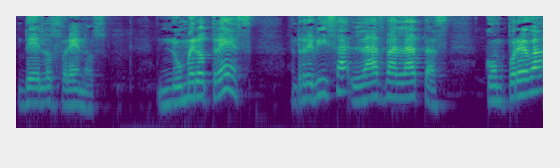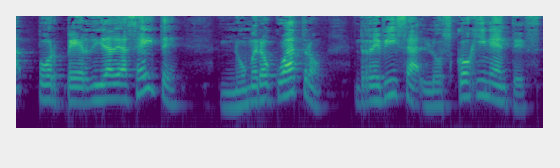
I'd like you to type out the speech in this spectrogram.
de los frenos. Número 3. Revisa las balatas. Comprueba por pérdida de aceite. Número 4. Revisa los cojinentes.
